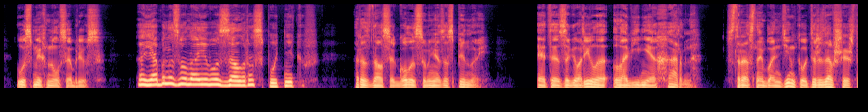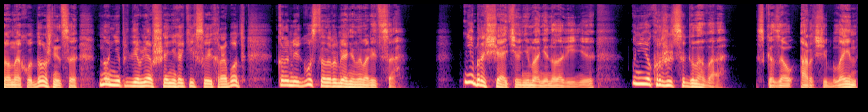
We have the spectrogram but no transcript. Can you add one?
— усмехнулся Брюс. «А я бы назвала его «Зал распутников», — раздался голос у меня за спиной. Это заговорила Лавиния Харна. Страстная блондинка, утверждавшая, что она художница, но не предъявлявшая никаких своих работ, кроме густо нарумяненного лица. «Не обращайте внимания на Лавинию. У нее кружится голова», — сказал Арчи Блейн,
